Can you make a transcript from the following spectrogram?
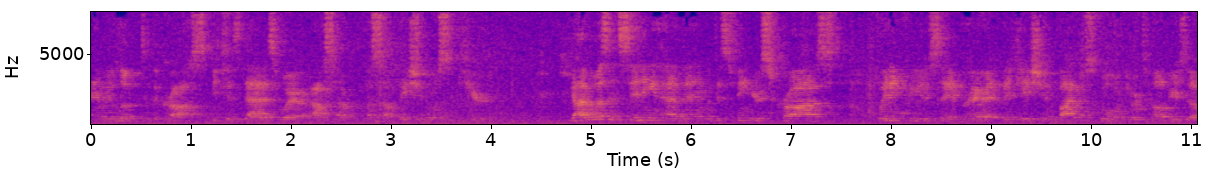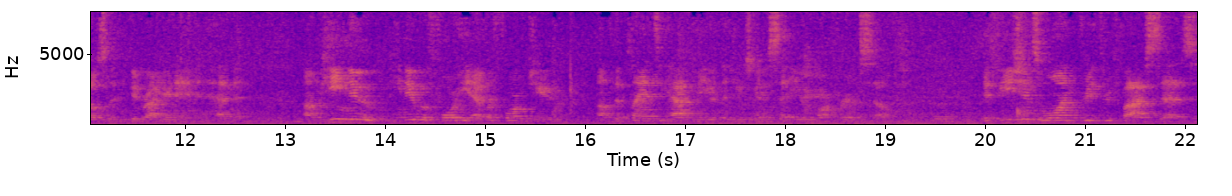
and we look to the cross because that is where our, salvation was secured. God wasn't sitting in heaven with his fingers crossed, waiting for you to say a prayer at vacation Bible school when you were 12 years old so that you could write your name in heaven. Um, he knew he knew before he ever formed you um, the plans he had for you and that he was going to set you apart for himself. Ephesians 1 3 through 5 says,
